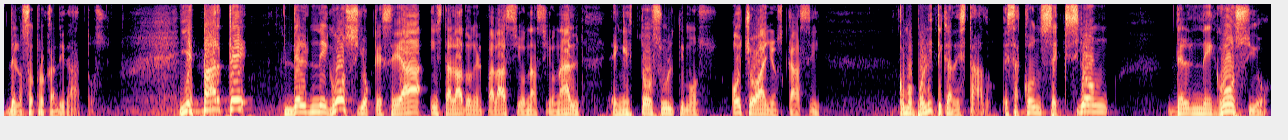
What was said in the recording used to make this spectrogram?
de los otros candidatos. Y es parte del negocio que se ha instalado en el Palacio Nacional en estos últimos ocho años casi, como política de Estado. Esa concepción del negocio,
